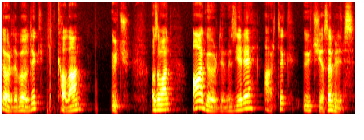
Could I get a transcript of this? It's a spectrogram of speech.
4'e böldük. Kalan 3. O zaman A gördüğümüz yere artık 3 yazabiliriz.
